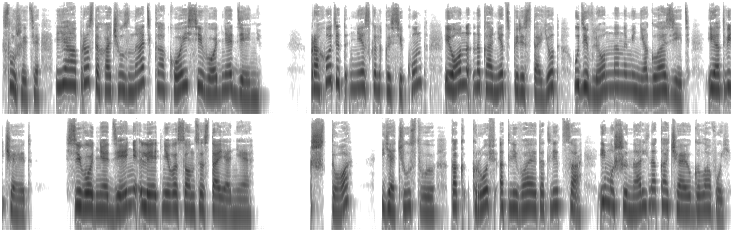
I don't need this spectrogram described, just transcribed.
Слушайте, я просто хочу знать, какой сегодня день». Проходит несколько секунд, и он, наконец, перестает удивленно на меня глазеть и отвечает. «Сегодня день летнего солнцестояния». «Что?» Я чувствую, как кровь отливает от лица и машинально качаю головой.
